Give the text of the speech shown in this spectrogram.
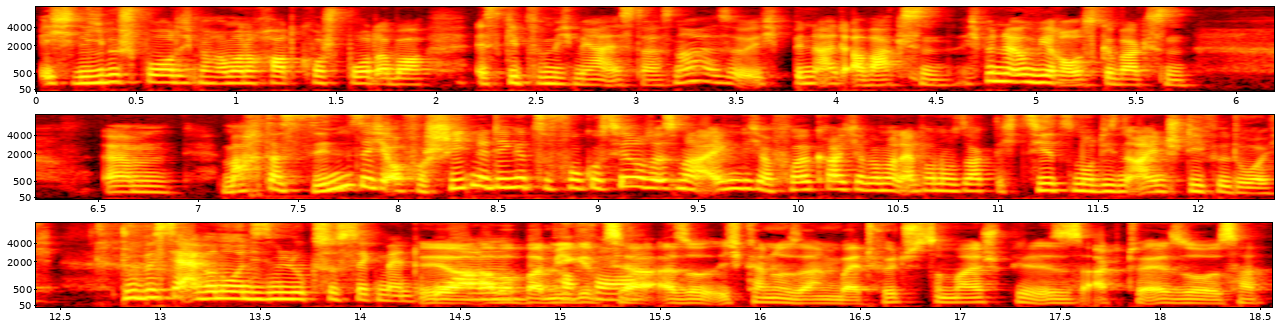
ich liebe Sport, ich mache immer noch Hardcore-Sport, aber es gibt für mich mehr als das, ne? Also ich bin halt erwachsen. Ich bin da irgendwie rausgewachsen. Ähm, macht das Sinn, sich auf verschiedene Dinge zu fokussieren oder ist man eigentlich erfolgreicher, wenn man einfach nur sagt, ich ziehe jetzt nur diesen einen Stiefel durch? Du bist ja einfach nur in diesem Luxussegment. Ja, Ohren, aber bei mir Parfum. gibt's ja, also ich kann nur sagen, bei Twitch zum Beispiel ist es aktuell so, es hat,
